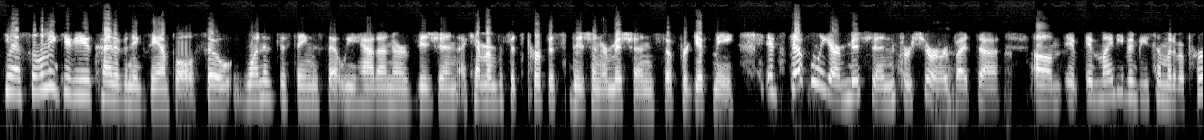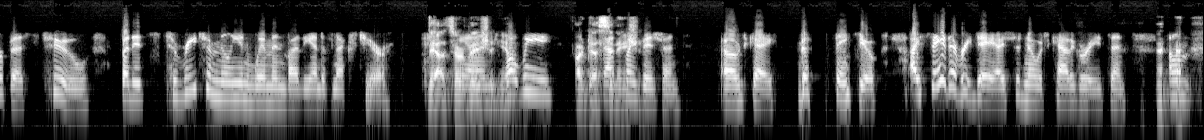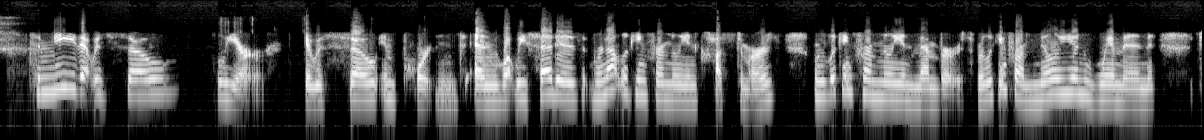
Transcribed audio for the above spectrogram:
Yeah, so let me give you kind of an example. So one of the things that we had on our vision, I can't remember if it's purpose, vision, or mission, so forgive me. It's definitely our mission for sure, but uh, um, it, it might even be somewhat of a purpose too. But it's to reach a million women by the end of next year. Yeah, that's our and vision. Yeah, what we our destination. That's my vision. Okay, thank you. I say it every day. I should know which category it's in. Um, to me, that was so clear it was so important. And what we said is we're not looking for a million customers. We're looking for a million members. We're looking for a million women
